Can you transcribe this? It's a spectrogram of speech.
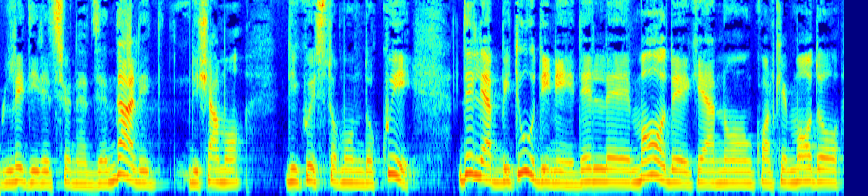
le direzioni aziendali, diciamo di questo mondo qui, delle abitudini, delle mode che hanno in qualche modo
